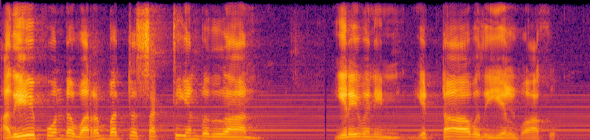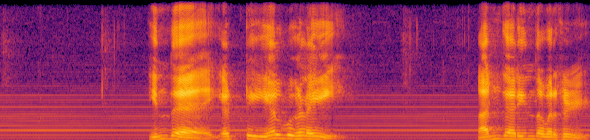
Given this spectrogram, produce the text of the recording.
அதே போன்ற வரம்பற்ற சக்தி என்பதுதான் இறைவனின் எட்டாவது இயல்பாகும். இந்த எட்டு இயல்புகளை நன்கறிந்தவர்கள்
